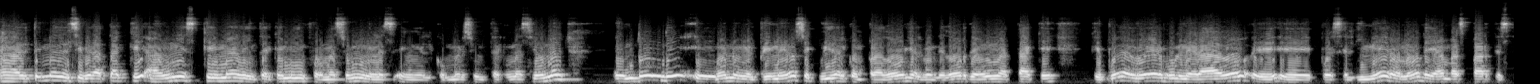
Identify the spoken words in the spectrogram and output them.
al tema del ciberataque a un esquema de intercambio de información en el, en el comercio internacional, en donde, eh, bueno, en el primero se cuida al comprador y al vendedor de un ataque que puede haber vulnerado, eh, eh, pues, el dinero, ¿no?, de ambas partes.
